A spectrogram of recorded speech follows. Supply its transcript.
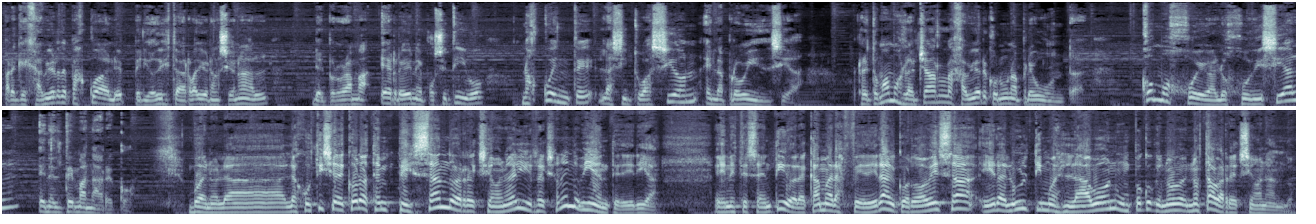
para que Javier de Pascuale, periodista de Radio Nacional, del programa RN Positivo, nos cuente la situación en la provincia. Retomamos la charla, Javier, con una pregunta. ¿Cómo juega lo judicial en el tema narco? Bueno, la, la, justicia de Córdoba está empezando a reaccionar y reaccionando bien, te diría. En este sentido, la Cámara Federal Cordobesa era el último eslabón un poco que no, no estaba reaccionando.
